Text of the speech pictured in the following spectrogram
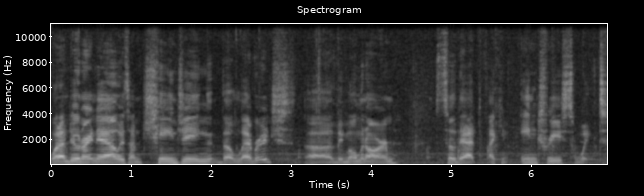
What I'm doing right now is I'm changing the leverage, uh, the moment arm, so that I can increase weight.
